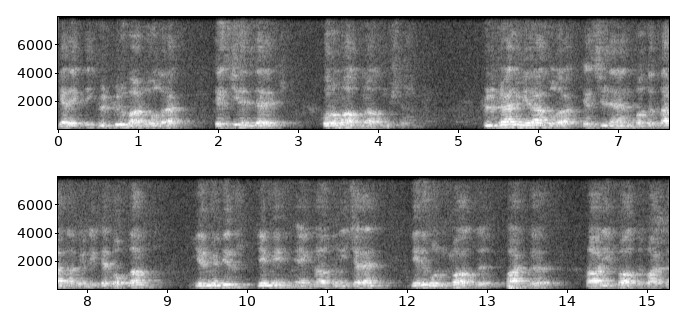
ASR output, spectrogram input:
gerekli kültür varlığı olarak tescil edilerek koruma altına alınmıştır. Kültürel miras olarak tescillenen batıklarla birlikte toplam 21 gemi enkazını içeren Gelibolu Sualtı Parkı, Tarihi Sualtı Parkı,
